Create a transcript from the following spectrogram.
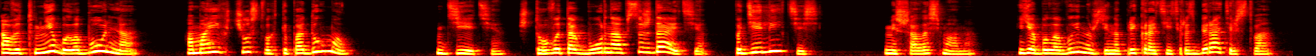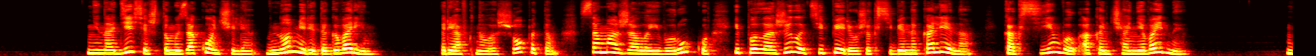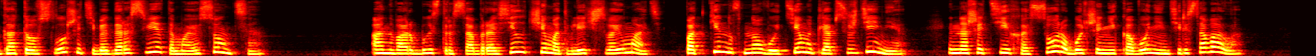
А вот мне было больно. О моих чувствах ты подумал? Дети, что вы так бурно обсуждаете? Поделитесь. Мешалась мама. Я была вынуждена прекратить разбирательство. Не надейся, что мы закончили. В номере договорим. Рявкнула шепотом, сама сжала его руку и положила теперь уже к себе на колено, как символ окончания войны. «Готов слушать тебя до рассвета, мое солнце». Анвар быстро сообразил, чем отвлечь свою мать, подкинув новую тему для обсуждения, и наша тихая ссора больше никого не интересовала.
